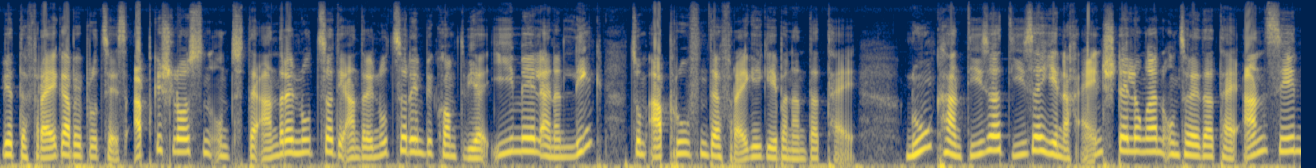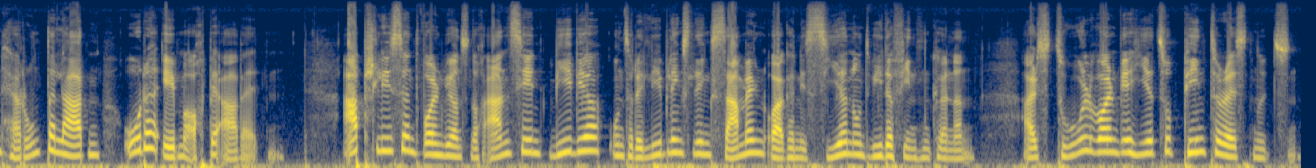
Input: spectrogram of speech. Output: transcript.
wird der Freigabeprozess abgeschlossen und der andere Nutzer, die andere Nutzerin bekommt via E-Mail einen Link zum Abrufen der freigegebenen Datei. Nun kann dieser diese je nach Einstellungen unsere Datei ansehen, herunterladen oder eben auch bearbeiten Abschließend wollen wir uns noch ansehen, wie wir unsere Lieblingslinks sammeln, organisieren und wiederfinden können. Als Tool wollen wir hierzu Pinterest nutzen.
